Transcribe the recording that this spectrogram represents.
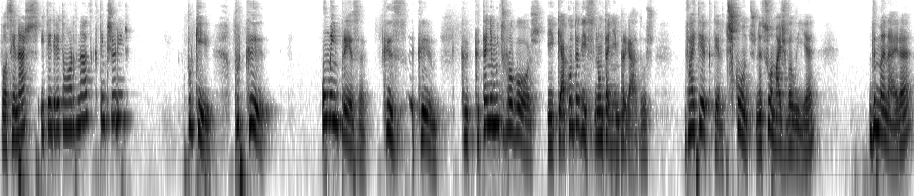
Você nasce e tem direito a um ordenado que tem que gerir. Porquê? Porque uma empresa que, que, que, que tenha muitos robôs e que, à conta disso, não tenha empregados, vai ter que ter descontos na sua mais-valia de maneira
